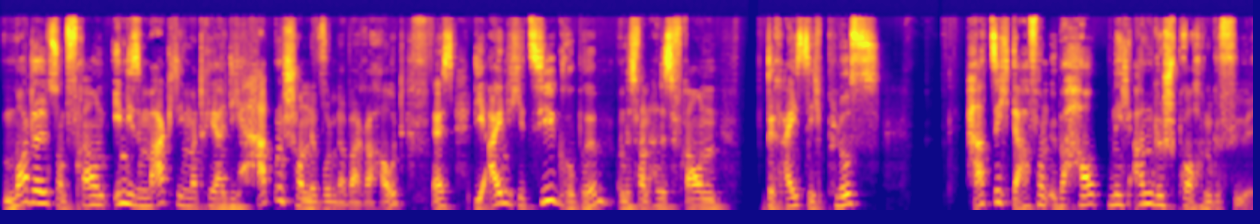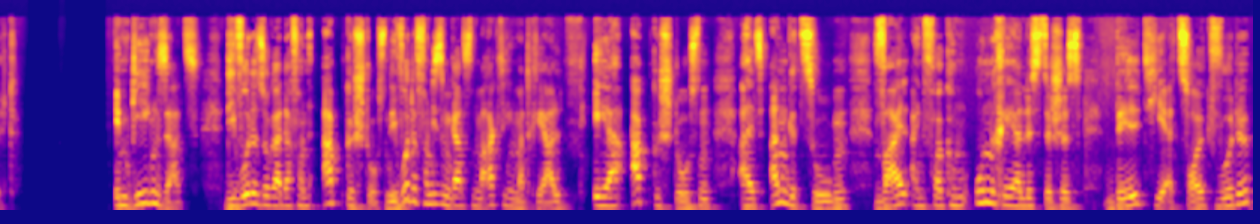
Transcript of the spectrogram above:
Models und Frauen in diesem Marketingmaterial, die hatten schon eine wunderbare Haut. Das heißt, die eigentliche Zielgruppe, und das waren alles Frauen 30 plus, hat sich davon überhaupt nicht angesprochen gefühlt. Im Gegensatz, die wurde sogar davon abgestoßen. Die wurde von diesem ganzen Marketingmaterial eher abgestoßen als angezogen, weil ein vollkommen unrealistisches Bild hier erzeugt wurde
